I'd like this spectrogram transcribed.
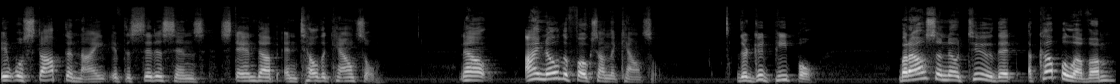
it will stop the night if the citizens stand up and tell the council. Now, I know the folks on the council, they're good people. But I also know, too, that a couple of them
